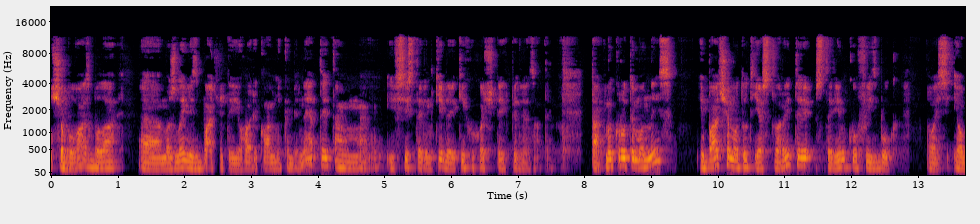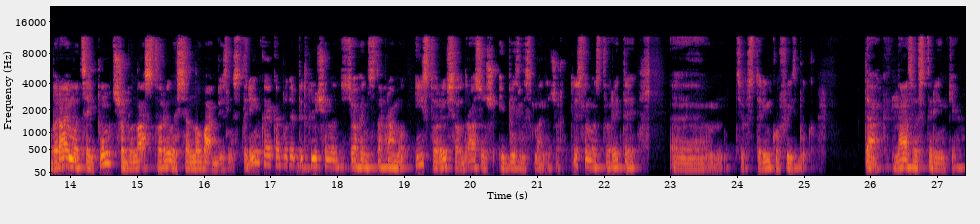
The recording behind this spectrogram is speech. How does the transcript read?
щоб у вас була е, можливість бачити його рекламні кабінети там і всі сторінки, до яких ви хочете їх підв'язати. Так, ми крутимо низ. І бачимо, тут є створити сторінку Facebook. Ось, і обираємо цей пункт, щоб у нас створилася нова бізнес-сторінка, яка буде підключена до цього інстаграму, і створився одразу ж і бізнес-менеджер. Тиснемо створити е, цю сторінку Facebook. Так, назва сторінки. Е,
